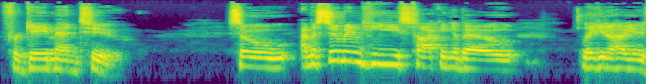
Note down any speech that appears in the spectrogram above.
for gay men too? So I'm assuming he's talking about like you know how you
